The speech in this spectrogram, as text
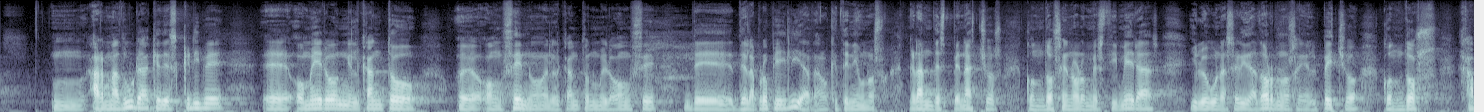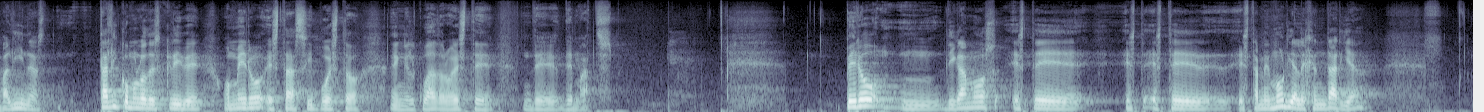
mm, armadura que describe eh, Homero en el canto eh, en el canto número 11 de, la propia Ilíada, que tenía unos grandes penachos con dos enormes cimeras y luego una serie de adornos en el pecho con dos jabalinas. Tal y como lo describe Homero, está así puesto en el cuadro este de, de Mats. Pero, mm, digamos, este, este, este, esta memoria legendaria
